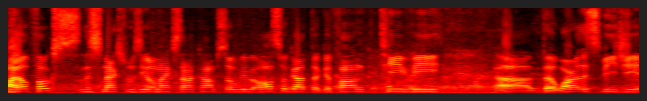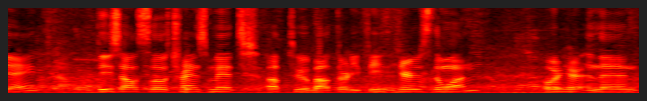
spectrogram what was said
Hi, all folks. This is Max from Zedomax.com. So we've also got the Gefen TV, uh, the wireless VGA. These also transmit up to about 30 feet. Here's the one over here, and then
